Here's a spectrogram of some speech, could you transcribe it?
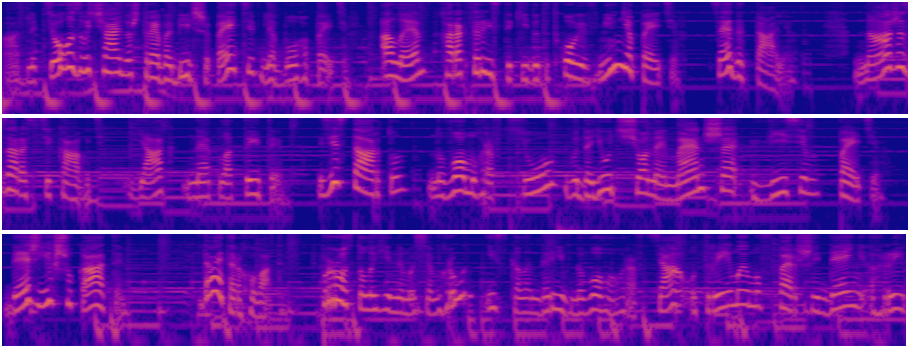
А для цього, звичайно ж, треба більше петів для бога петів. Але характеристики і додаткові вміння петів це деталі. Нас зараз цікавить, як не платити. Зі старту новому гравцю видають щонайменше 8 петів. Де ж їх шукати? Давайте рахувати. Просто логінимося в гру і з календарів нового гравця отримуємо в перший день гри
